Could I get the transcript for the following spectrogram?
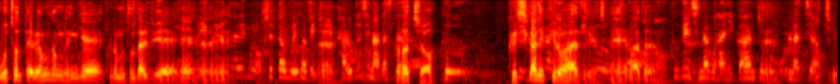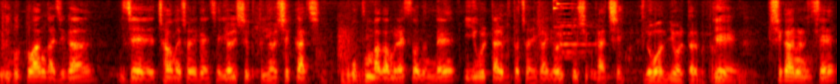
5천대로 형성된 게 그러면 두 달 뒤에 네. 네. 타임을 없앴다고 해서 매출이 네. 바로 뜨진 않았어요. 그렇죠. 그, 그 시간이 필요하지. 필요해서, 네, 맞아요. 어, 그게 네. 지나고 나니까 조금 네. 올랐죠. 그리고 또 한 가지가 이제 처음에 저희가 이제 10시부터 10시까지 음. 오픈 마감을 했었는데 2월 달부터 저희가 12시까지 요번 2월 달부터. 예. 시간을 이제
